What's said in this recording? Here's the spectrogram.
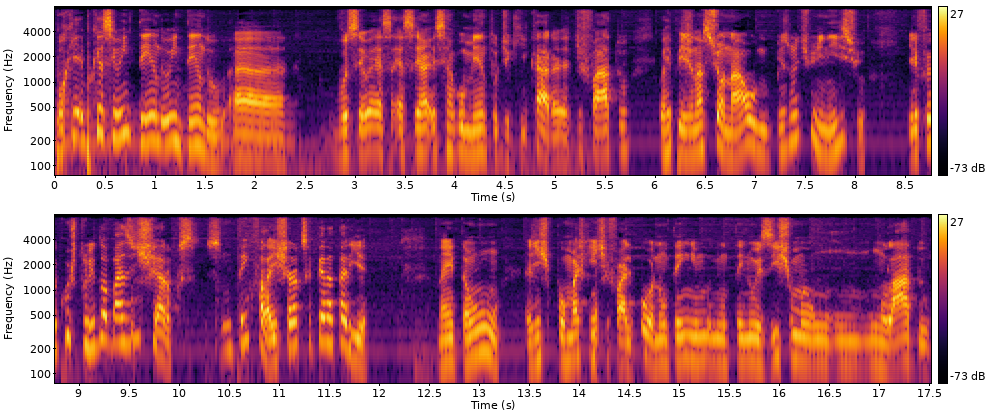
Porque, porque assim, eu entendo, eu entendo ah, você essa- essa- esse argumento de que, cara, de fato, o RPG nacional, principalmente no início, ele foi construído à base de Xerox. Isso não tem que falar, e Xerox é pirataria. Né? Então, a gente, por mais que a gente fale, pô, não tem, não, tem, não existe uma- um, um lado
